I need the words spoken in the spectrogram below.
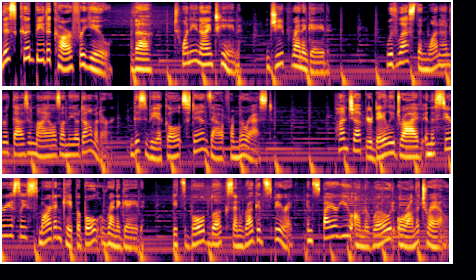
This could be the car for you. The 2019 Jeep Renegade. With less than 100,000 miles on the odometer, this vehicle stands out from the rest. Punch up your daily drive in the seriously smart and capable Renegade. Its bold looks and rugged spirit inspire you on the road or on the trail.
